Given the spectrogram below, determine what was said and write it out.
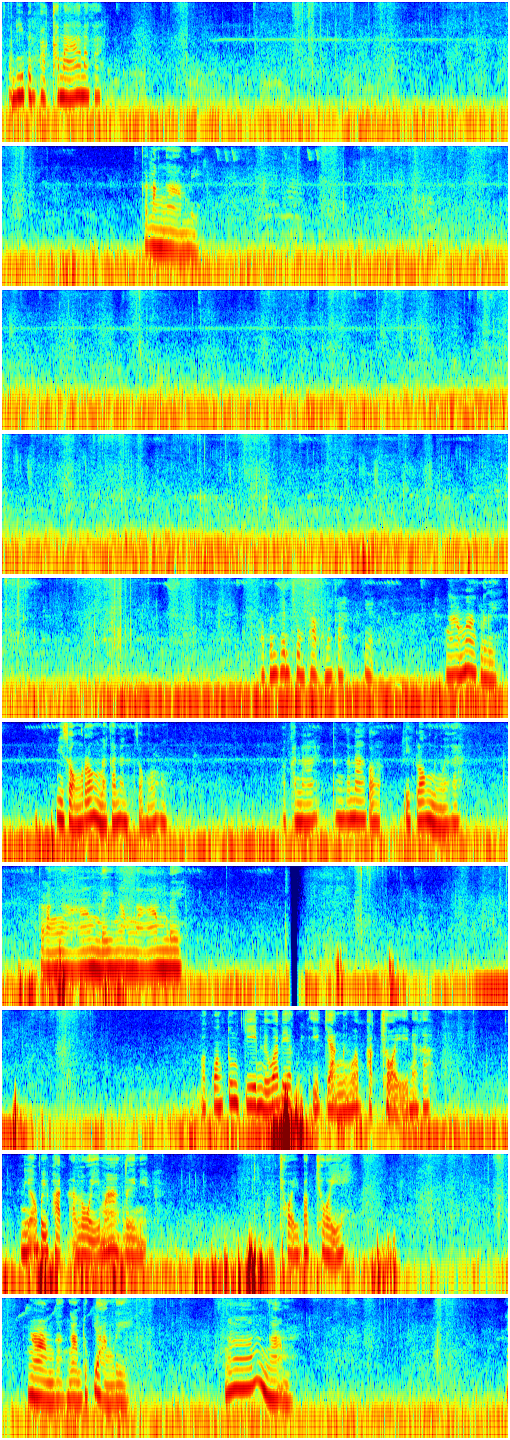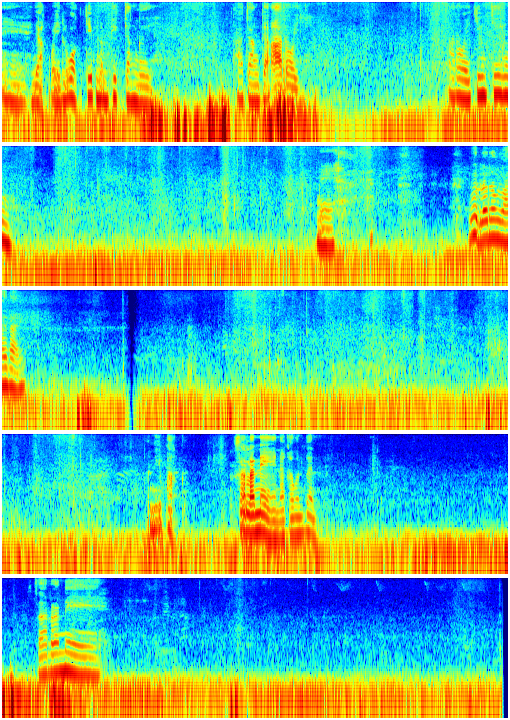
อันนี้เป็นผักคะน้านะคะ กำลังงามเลย เอาเพื่อนๆชมผักนะคะ เนี่ยงามมากเลย มีสองร่องนะคะนั่นสองร่องผักคะน้าทั้งคะน้าก็อีกร่องหนึ่งนะคะกำลังงามเลยงามงามเลยผักกวางตุ้งจีนหรือว่าเรียกอีกอย่างหนึ่งว่าผักฉอยนะคะนนี้เอาไปผัดอร่อยมากเลยเนี่ย ผักฉ่อยผักฉ่อย งามค่ะ งามทุกอย่างเลย งามงามอยากไปลวกจิ้มน้ำพริกจังเลย ถ้าจังจะอร่อย อร่อยจริง ๆ แม่พูดแล้วน้ำลายไหล นี้ผักสาระแหน่นะคะเพื่อนๆสาระแหน่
